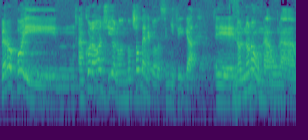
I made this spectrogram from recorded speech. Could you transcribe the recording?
Però poi ancora oggi io non, non so bene cosa significa, eh, non, non ho una... una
